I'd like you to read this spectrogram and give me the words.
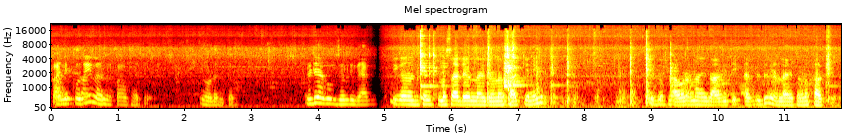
ಪಾನಿಪುರಿ ಇಲ್ಲಾಂದ್ರೆ ಪಾವ್ ಭಾಜಿ? ನೋಡಂತ ರೆಡಿ ಆಗೋಗಿ ಜಲ್ದಿ ಬ್ಯಾಗ್ ಈಗ ನೋಡಿ ಮಸಾಲೆ ಎಲ್ಲ ಇದ್ರೊಳಗೆ ಹಾಕೀನಿ. ಇದು ಫ್ಲವರನ್ನ ಈಗ ಆಗೈತಿ ತೆಗೆದು ಎಲ್ಲ ಇದ್ರೊಳಗೆ ಹಾಕ್ತೀನಿ.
